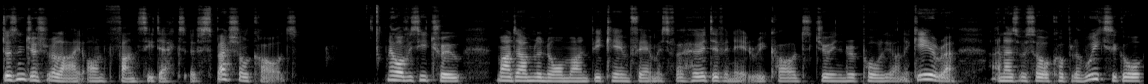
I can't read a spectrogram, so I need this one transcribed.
doesn't just rely on fancy decks of special cards. Now, obviously, true, Madame Lenormand became famous for her divinatory cards during the Napoleonic era, and as we saw a couple of weeks ago,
